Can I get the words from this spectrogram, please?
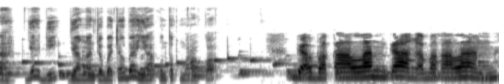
Nah, jadi jangan coba-coba ya untuk merokok. Gak bakalan, Kak, gak bakalan.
